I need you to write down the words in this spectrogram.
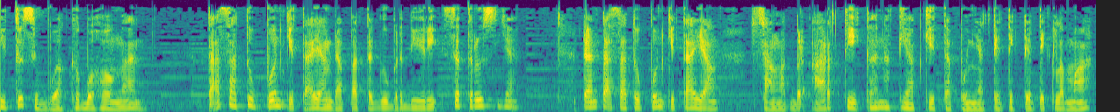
itu sebuah kebohongan. Tak satu pun kita yang dapat teguh berdiri seterusnya. Dan tak satu pun kita yang sangat berarti karena tiap kita punya titik-titik lemah,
